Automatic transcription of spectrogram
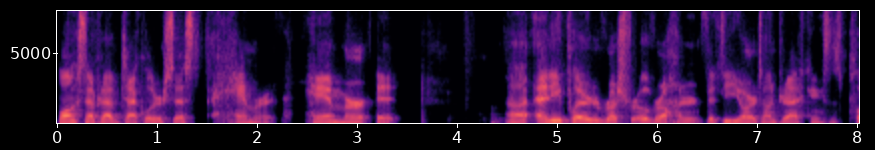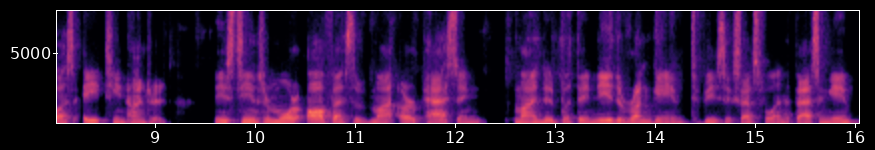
Long snapper to have a tackle or assist, hammer it, hammer it. Uh, any player to rush for over 150 yards on DraftKings is plus 1800. These teams are more offensive or passing minded, but they need the run game to be successful in the passing game.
